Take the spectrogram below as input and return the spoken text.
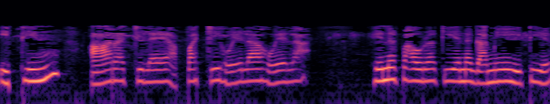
ඉතින් ආරච්චිලේ අපච්චි හොයලා හොයලා හෙන පවුර කියන ගමේ හිටිය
